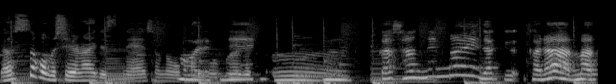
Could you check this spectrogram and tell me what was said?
やってたかもしれないですね。その、そうですねうん。うんが3年前だから、まあ、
